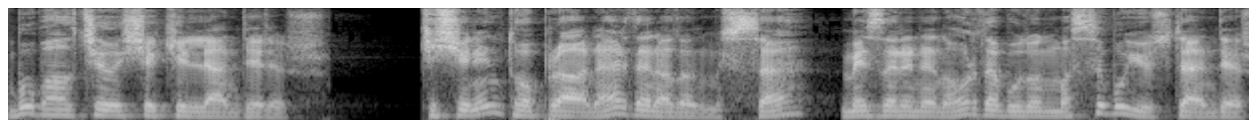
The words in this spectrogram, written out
bu balçığı şekillendirir. Kişinin toprağı nereden alınmışsa mezarının orada bulunması bu yüzdendir.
